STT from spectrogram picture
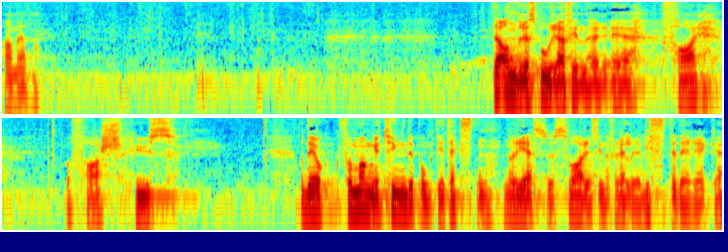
Amen. Det andre sporet jeg finner, er far og fars hus. Og Det er jo for mange tyngdepunkt i teksten når Jesus svarer sine foreldre visste dere ikke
